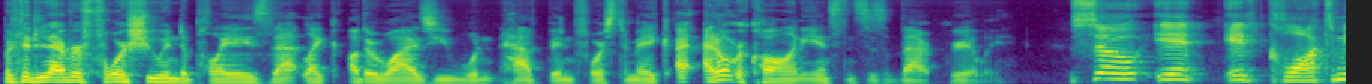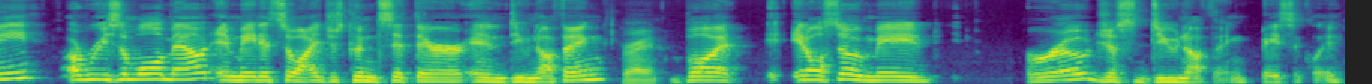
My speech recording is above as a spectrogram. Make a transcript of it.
but did it ever force you into plays that like otherwise you wouldn't have been forced to make? I, I don't recall any instances of that really. So it it clocked me a reasonable amount and made it so I just couldn't sit there and do nothing. Right. But it also made Uro just do nothing, basically.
